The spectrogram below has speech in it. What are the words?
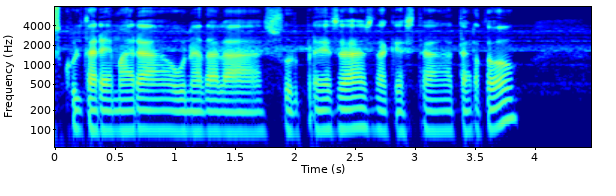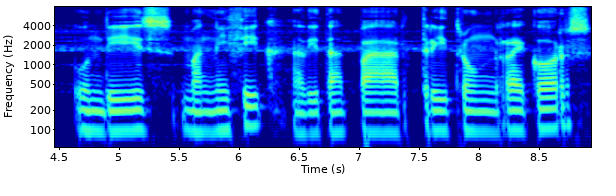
Escoltarem ara una de les sorpreses d'aquesta tardor, un disc magnífic editat per Tritrunk Records,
